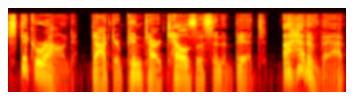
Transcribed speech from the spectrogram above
Stick around. Dr. Pintar tells us in a bit. Ahead of that,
